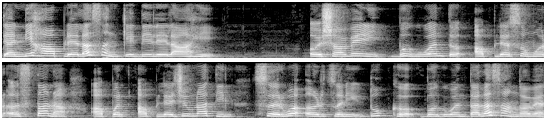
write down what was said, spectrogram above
त्यांनी हा आपल्याला संकेत दिलेला आहे. अशा वेळी भगवंत आपल्यासमोर असताना आपण आपल्या जीवनातील सर्व अडचणी दुःख भगवंताला सांगाव्यात.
